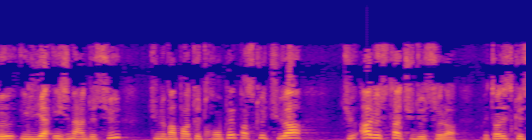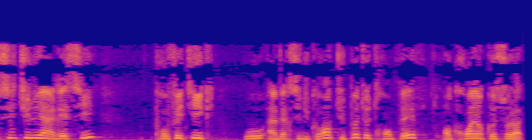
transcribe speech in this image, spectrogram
qu'il y a ijma dessus, tu ne vas pas te tromper parce que tu as, tu as le statut de cela. Mais tandis que si tu lis un récit prophétique ou un verset du Coran, tu peux te tromper en croyant que cela,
